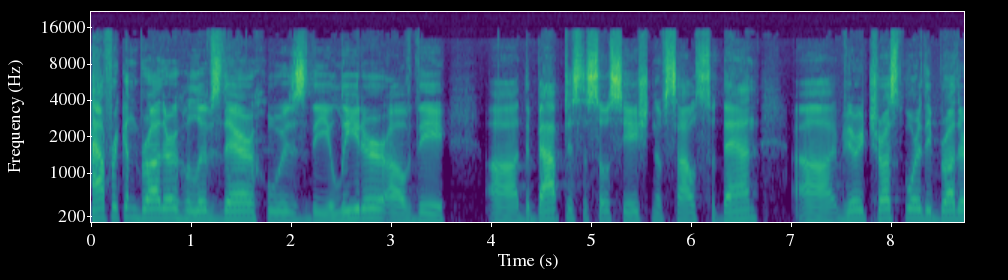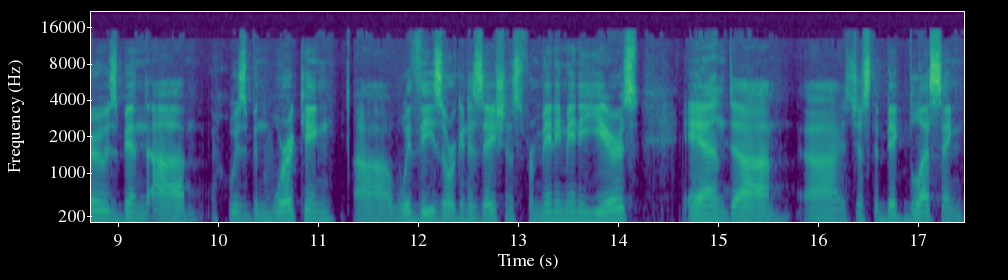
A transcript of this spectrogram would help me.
African brother who lives there, who is the leader of the, uh, the Baptist Association of South Sudan. Uh, very trustworthy brother who's been, um, who's been working uh, with these organizations for many, many years. And uh, uh, it's just a big blessing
